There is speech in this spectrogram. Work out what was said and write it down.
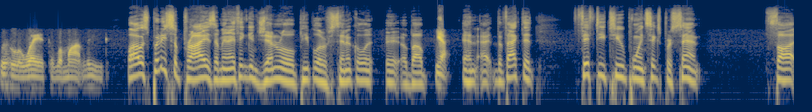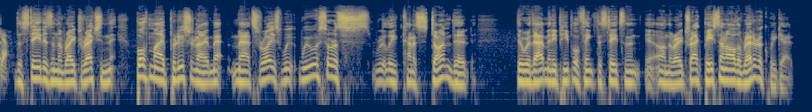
whittle away at the Lamont lead. Well, I was pretty surprised. I mean, I think in general people are cynical uh, about yeah, and uh, the fact that fifty-two point six percent thought yeah. the state is in the right direction. Both my producer and I, Matt, Matt Royce, we we were sort of really kind of stunned that there were that many people think the state's in, on the right track based on all the rhetoric we get.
